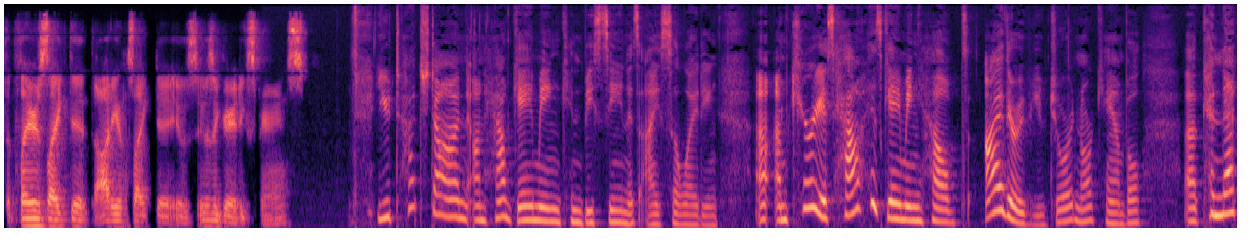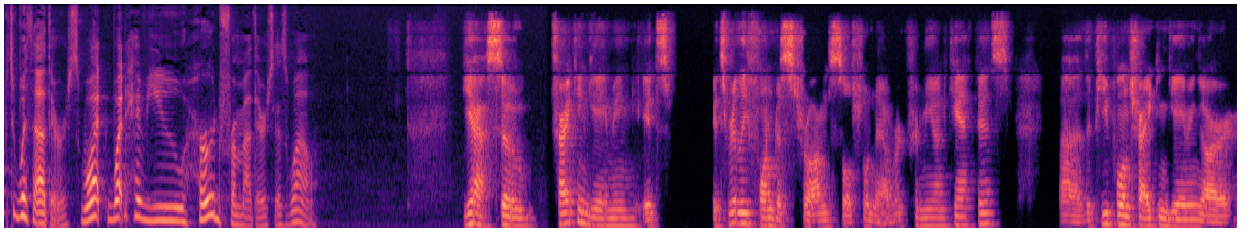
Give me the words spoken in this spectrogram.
The players liked it, the audience liked it. It was, it was a great experience. You touched on on how gaming can be seen as isolating. Uh, I'm curious, how has gaming helped either of you, Jordan or Campbell, uh, connect with others? What what have you heard from others as well? Yeah, so Triton Gaming, it's it's really formed a strong social network for me on campus. Uh, the people in Triton Gaming are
